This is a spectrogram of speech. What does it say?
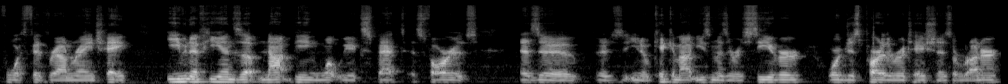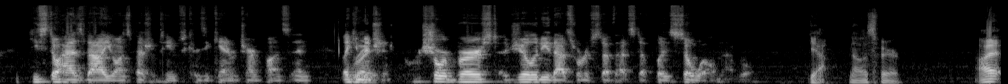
fourth, fifth round range. Hey, even if he ends up not being what we expect as far as as a as you know kick him out, use him as a receiver or just part of the rotation as a runner, he still has value on special teams because he can return punts and like you right. mentioned, short burst, agility, that sort of stuff. That stuff plays so well in that role. Yeah, no, that's fair. I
